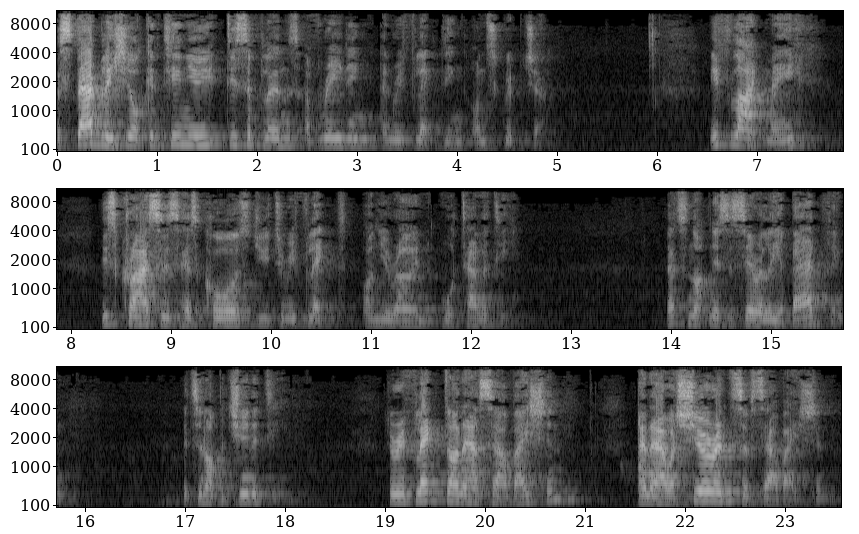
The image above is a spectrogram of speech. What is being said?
Establish or continue disciplines of reading and reflecting on Scripture. If, like me, this crisis has caused you to reflect on your own mortality, that's not necessarily a bad thing. It's an opportunity to reflect on our salvation and our assurance of salvation,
